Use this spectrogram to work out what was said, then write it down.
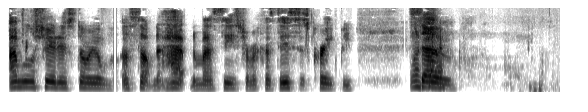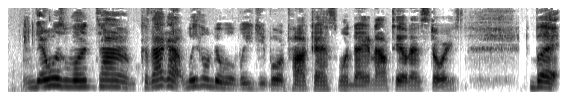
I'm gonna share this story of, of something that happened to my sister because this is creepy. Okay. So there was one time because I got we're gonna do a Ouija board podcast one day, and I'll tell those stories. But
